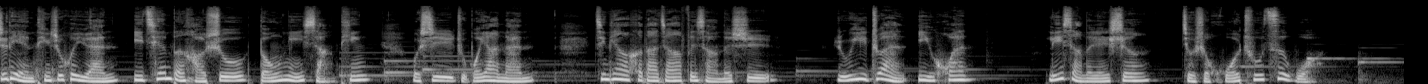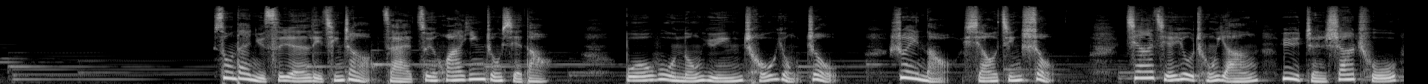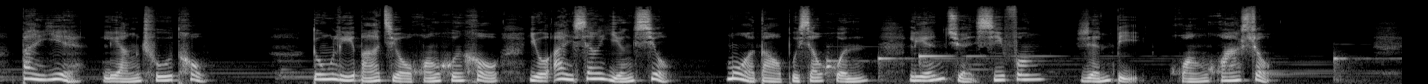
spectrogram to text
十点听书会员，一千本好书，懂你想听。我是主播亚楠，今天要和大家分享的是《如懿传》易欢。理想的人生就是活出自我。宋代女词人李清照在《醉花阴》中写道：“薄雾浓云愁永昼，瑞脑消金兽。佳节又重阳，玉枕纱厨，半夜。”凉初透，东篱把酒黄昏后，有暗香盈袖。莫道不销魂，帘卷西风，人比黄花瘦。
